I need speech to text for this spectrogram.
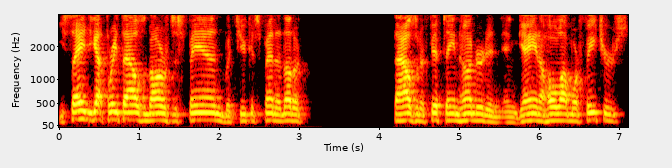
you say you got three thousand dollars to spend, but you could spend another thousand or fifteen hundred and, and gain a whole lot more features.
